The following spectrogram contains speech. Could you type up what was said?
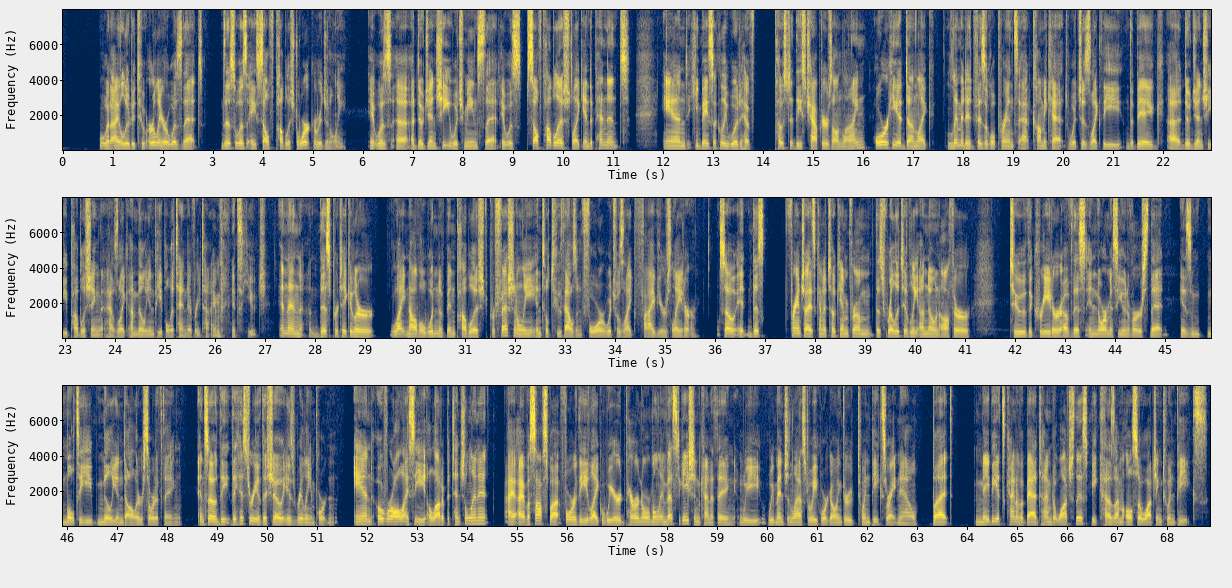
what I alluded to earlier was that this was a self-published work originally. It was a, a doujinshi, which means that it was self-published, like independent, and he basically would have posted these chapters online, or he had done like limited physical prints at Comiket, which is like the the big uh, doujinshi publishing that has like a million people attend every time. it's huge. And then this particular light novel wouldn't have been published professionally until 2004, which was like five years later. So it this franchise kind of took him from this relatively unknown author to the creator of this enormous universe that is multi-million dollar sort of thing. And so the the history of the show is really important. And overall I see a lot of potential in it. I, I have a soft spot for the like weird paranormal investigation kind of thing. We we mentioned last week we're going through Twin Peaks right now, but maybe it's kind of a bad time to watch this because I'm also watching Twin Peaks.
